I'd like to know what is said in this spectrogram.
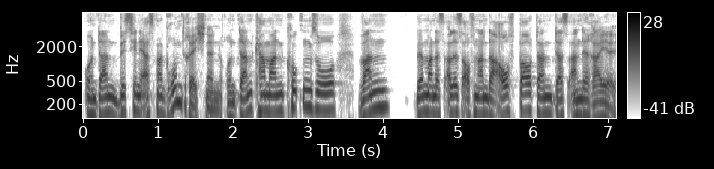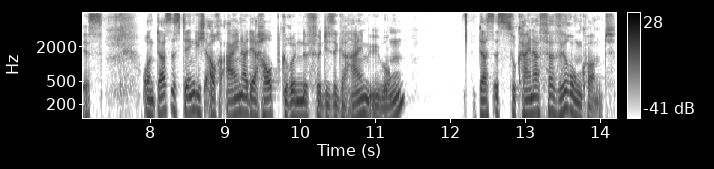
und dann ein bisschen erstmal Grundrechnen. Und dann kann man gucken, so wann wenn man das alles aufeinander aufbaut, dann das an der Reihe ist. Und das ist, denke ich, auch einer der Hauptgründe für diese Geheimübungen, dass es zu keiner Verwirrung kommt.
